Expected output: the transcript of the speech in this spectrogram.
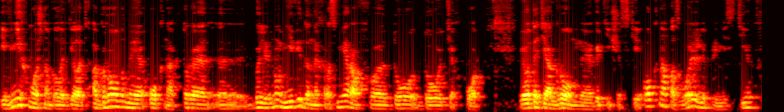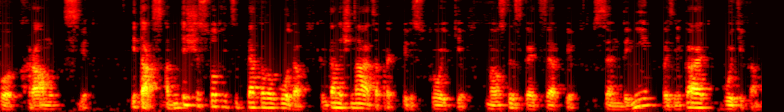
и в них можно было делать огромные окна, которые э, были ну, невиданных размеров до, до тех пор. И вот эти огромные готические окна позволили принести в храм свет. Итак, с 1135 года, когда начинается проект перестройки монастырской церкви Сен-Дени, возникает готика.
